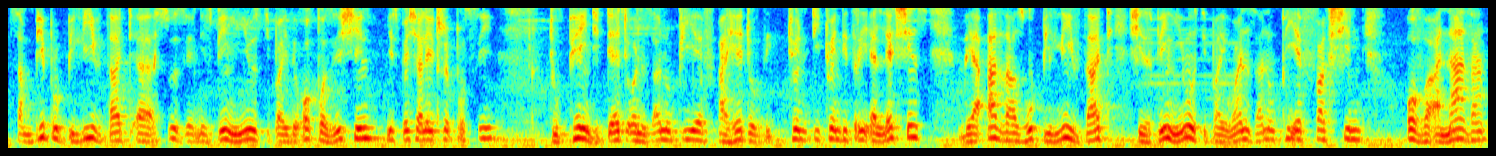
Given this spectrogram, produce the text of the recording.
some people believe that uh, susan is being used by the opposition especially triple c to paint debt on zanu pf ahead of the 2023 elections there are others who believe that she's being used by one zanu pf faction over another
